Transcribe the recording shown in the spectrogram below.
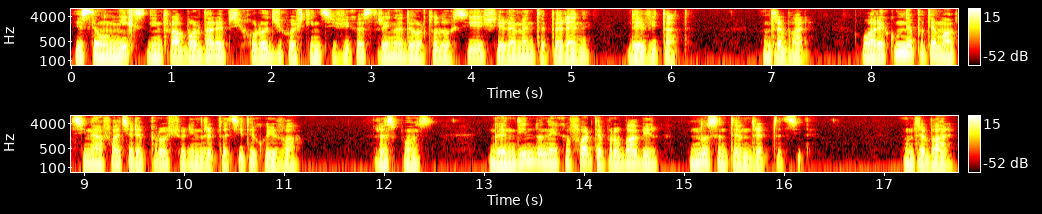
Este un mix dintr-o abordare psihologico-științifică străină de ortodoxie și elemente perene, de evitat. Întrebare. Oare cum ne putem abține a face reproșuri îndreptățite cuiva? Răspuns. Gândindu-ne că foarte probabil nu suntem dreptățite. Întrebare.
